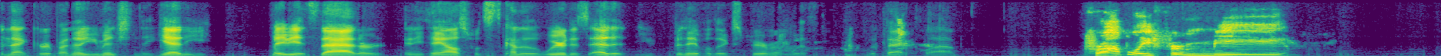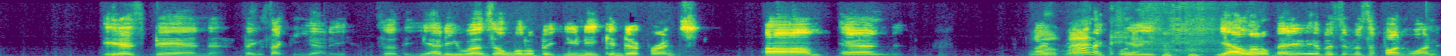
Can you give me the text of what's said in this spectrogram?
in that group? I know you mentioned the Yeti. Maybe it's that or anything else. What's kind of the weirdest edit you've been able to experiment with with that collab? Probably for me, it has been things like the Yeti. So the Yeti was a little bit unique and different. Um, and ironically, yeah. yeah. a little bit. It was it was a fun one,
